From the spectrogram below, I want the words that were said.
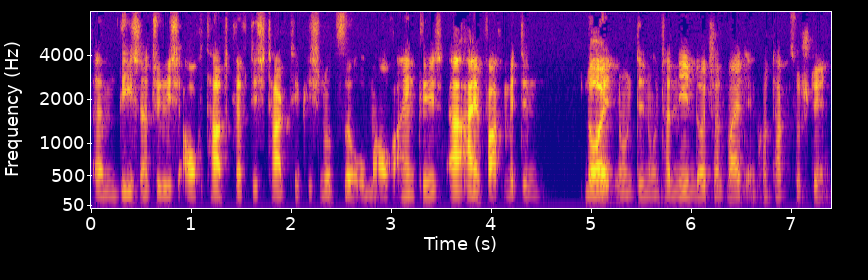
ähm, die ich natürlich auch tatkräftig tagtäglich nutze, um auch eigentlich äh, einfach mit den Leuten und den Unternehmen deutschlandweit in Kontakt zu stehen.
